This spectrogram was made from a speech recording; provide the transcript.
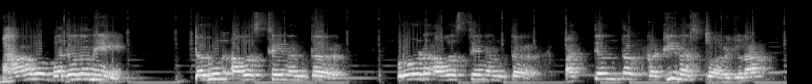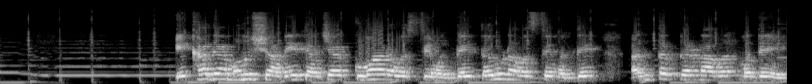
भाव बदलणे तरुण अवस्थेनंतर प्रौढ अवस्थेनंतर अत्यंत कठीण असतो अर्जुना. एखाद्या मनुष्याने त्याच्या कुमार अवस्थेमध्ये तरुण अवस्थेमध्ये अंतःकरणामध्ये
